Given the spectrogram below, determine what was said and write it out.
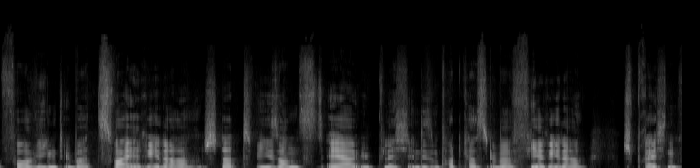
vorwiegend über zwei Räder statt wie sonst eher üblich in diesem Podcast über vier Räder sprechen.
